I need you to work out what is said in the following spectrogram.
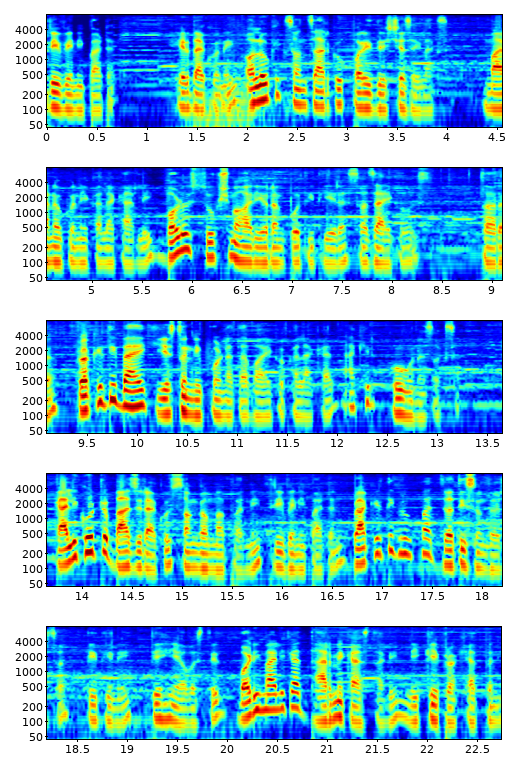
त्रिवेणी पाटन हेर्दा कुनै अलौकिक संसारको परिदृश्य चाहिँ लाग्छ। मानव कुनै कलाकारले बडो सूक्ष्म हरियो रङ पोती दिएर सजाएको होस्। तर प्रकृति बाहेक यस्तो निपुणता भएको कलाकार आखिर को हुन सक्छ? कालीकोट र बाजुराको सङ्गममा पर्ने त्रिवेणी पाटन प्राकृतिक रूपमा जति सुन्दर छ त्यति नै त्यही अवस्थित बढीमालीका धार्मिक आस्थाले निकै प्रख्यात पनि।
